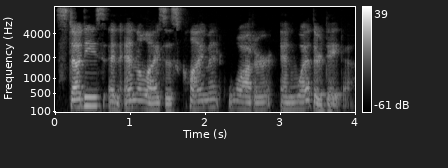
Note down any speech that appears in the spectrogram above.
studies and analyzes climate, water, and weather data.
